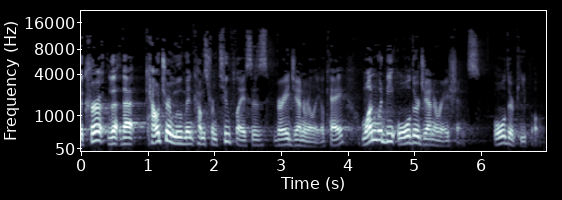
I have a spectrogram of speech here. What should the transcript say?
the current, the, that counter movement comes from two places, very generally, okay? One would be older generations, older people.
